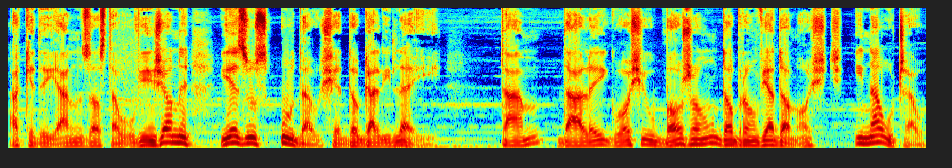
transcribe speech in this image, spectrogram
A kiedy Jan został uwięziony, Jezus udał się do Galilei. Tam dalej głosił Bożą dobrą wiadomość i nauczał.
